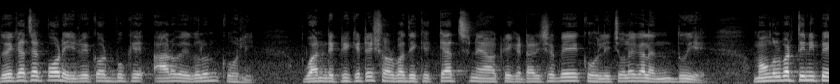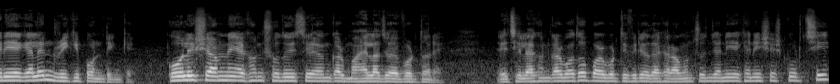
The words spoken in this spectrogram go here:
দুই ক্যাচের পরেই রেকর্ড বুকে আরও এগোলেন কোহলি। ওয়ানডে ক্রিকেটে সর্বাধিক ক্যাচ নেওয়া ক্রিকেটার হিসেবে কোহলি চলে গেলেন দুইয়ে। মঙ্গলবার তিনি পেরিয়ে গেলেন রিকি পন্টিংকে। কোহলির সামনে এখন শুধুই শ্রীলঙ্কার মাহেলা জয়বর্ধনে। এই ছিল এখনকার মতো, পরবর্তী ভিডিও দেখার আমন্ত্রণ জানিয়ে এখানেই শেষ করছি।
